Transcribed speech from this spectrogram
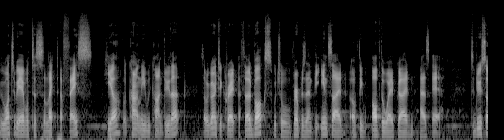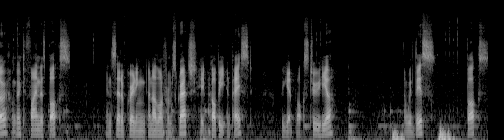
we want to be able to select a face here, but currently we can't do that. So we're going to create a third box, which will represent the inside of the, of the waveguide as air. To do so, I'm going to find this box Instead of creating another one from scratch, hit copy and paste. We get box 2 here. And with this box,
